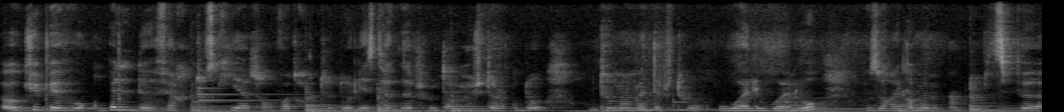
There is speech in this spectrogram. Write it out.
Occupez-vous de faire tout ce qu'il y a sur votre to-do list. Vous aurez quand même un petit peu euh,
